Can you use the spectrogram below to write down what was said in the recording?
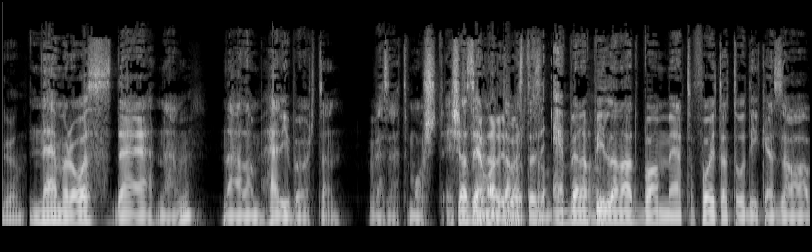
Sengun. Nem rossz, de nem. Nálam Halliburton vezet most. És azért ja, mondtam ezt az ebben a pillanatban, mert ha folytatódik ez a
